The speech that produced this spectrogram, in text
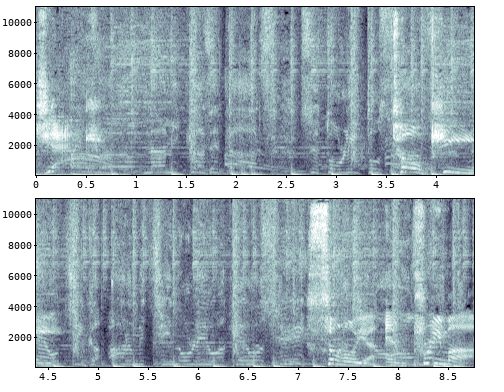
Jack. 時ソノヤプリマ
